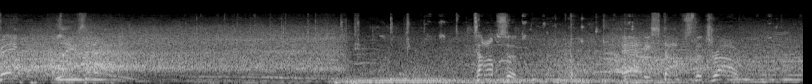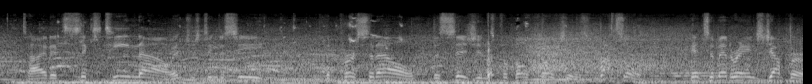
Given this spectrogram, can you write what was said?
fake, lays it in. Thompson, and he stops the drought. Tied at 16 now. Interesting to see the personnel decisions for both coaches. Russell hits a mid-range jumper.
